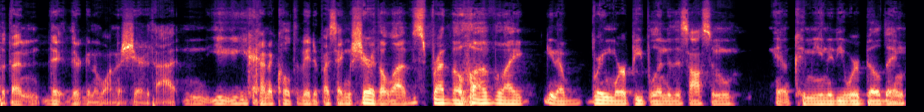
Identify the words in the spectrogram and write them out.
But then they, they're going to want to share that and you, you kind of cultivate it by saying share the love spread the love like you know bring more people into this awesome you know community we're building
